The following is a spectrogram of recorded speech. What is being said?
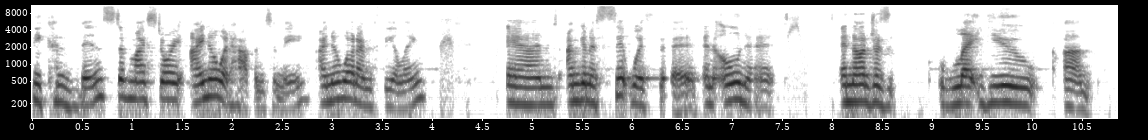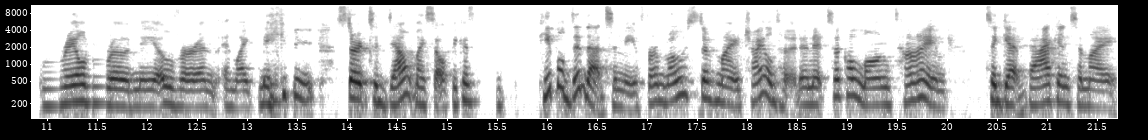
be convinced of my story. I know what happened to me. I know what i'm feeling. And i'm going to sit with it and own it and not just let you um, railroad me over and, and like make me start to doubt myself because people did that to me for most of my childhood. And it took a long time to get back into my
